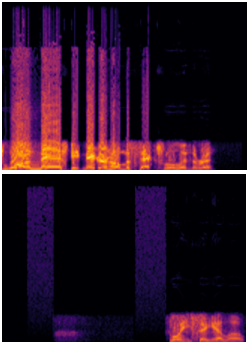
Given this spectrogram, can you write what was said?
There is one nasty nigger homosexual in the room. Please say hello.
